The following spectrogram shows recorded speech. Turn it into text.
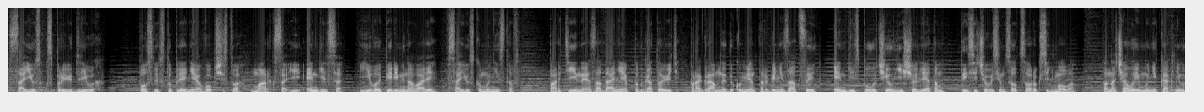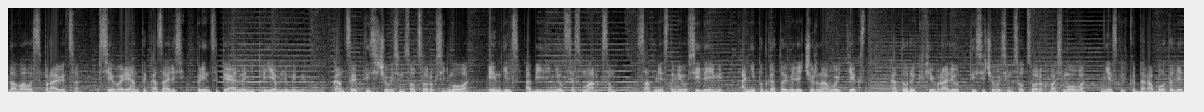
«Союз справедливых». После вступления в общество Маркса и Энгельса его переименовали в Союз коммунистов. Партийное задание подготовить программный документ организации Энгельс получил еще летом 1847 -го. Поначалу ему никак не удавалось справиться, все варианты казались принципиально неприемлемыми. В конце 1847 Энгельс объединился с Марксом. Совместными усилиями они подготовили черновой текст, который к февралю 1848 несколько доработали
